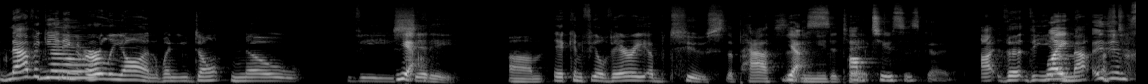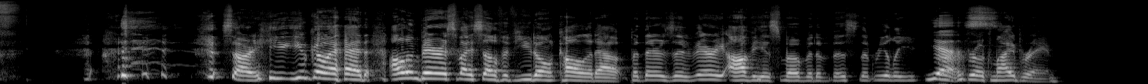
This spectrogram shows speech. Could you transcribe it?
navigating No. early on when you don't know the Yeah. city, um, it can feel very obtuse the paths that yes, you need to take. obtuse is good. I, the the Like amount. is- Sorry, you, you go ahead. I'll embarrass myself if you don't call it out. But there's a very obvious moment of this that really yes, broke my brain.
